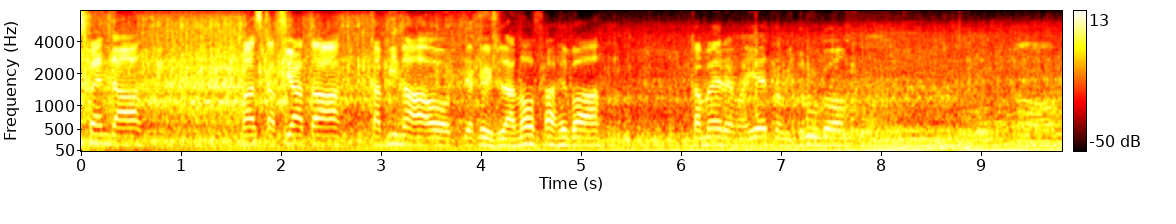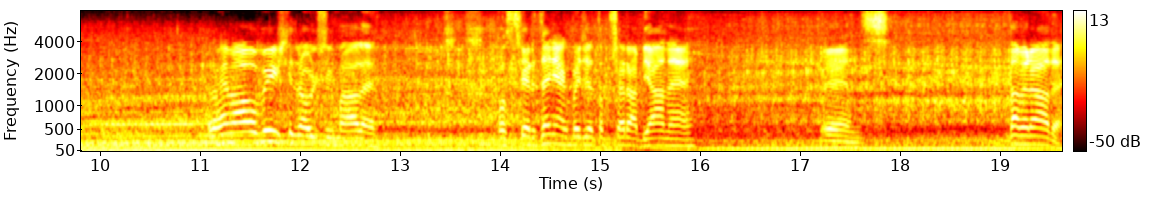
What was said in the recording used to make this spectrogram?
z Fenda, maska Fiata, kabina od jakiegoś Lanosa chyba, kamerę ma jedną i drugą. No. Trochę mało wyjść hydraulicznych ma, ale po stwierdzeniach będzie to przerabiane, więc damy radę.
